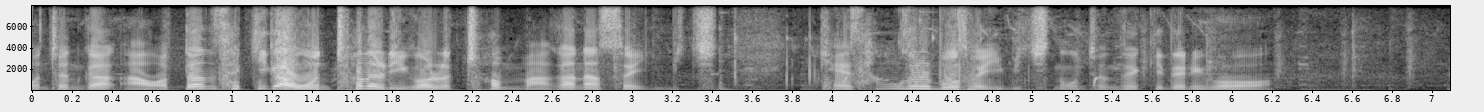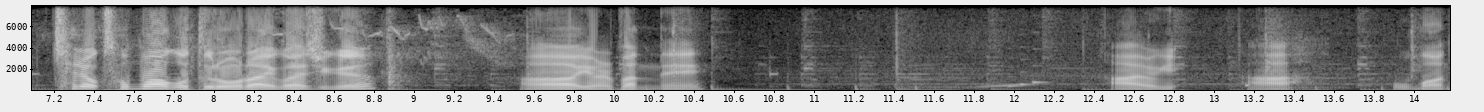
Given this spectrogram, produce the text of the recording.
온천각? 아 어떤 새끼가 온천을 이걸로 처음 막아놨어 이 미친. 개 상술 보소 이 미친 온천 새끼들 이거 체력 소모하고 들어오라 이거야 지금? 아 열받네. 아 여기 아 우먼.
